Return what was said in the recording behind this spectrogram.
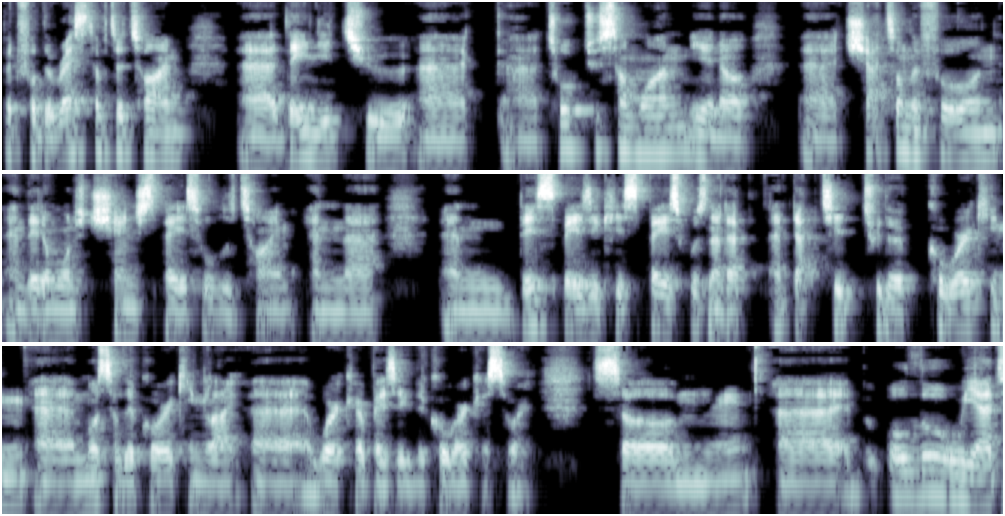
But for the rest of the time uh, they need to uh, uh, talk to someone you know chat on the phone and they don't want to change space all the time. And and this basically space was not adapted to the co-working, uh, most of the co-working like, uh, worker, basically the co-workers, sorry. So, um, uh, although we had,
